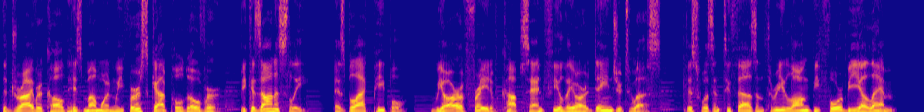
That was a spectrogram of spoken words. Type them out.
The driver called his mom when we first got pulled over because honestly, as black people, we are afraid of cops and feel they are a danger to us. This was in 2003 long before BLM.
